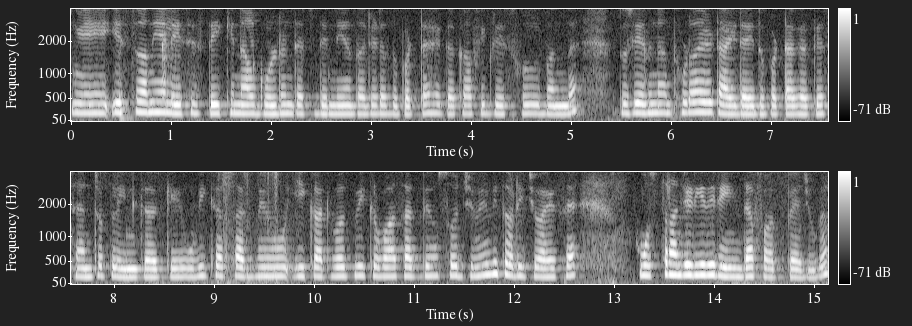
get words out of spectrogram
ਇਹ ਇਸ ਤਰ੍ਹਾਂ ਦੀਆਂ ਲੇਸਿਸ ਦੇ ਕੇ ਨਾਲ 골ਡਨ ਟੱਚ ਦਿੰਨੇ ਆ ਤਾਂ ਜਿਹੜਾ ਦੁਪੱਟਾ ਹੈਗਾ ਕਾਫੀ ਗ੍ਰੇਸਫੁਲ ਬਣਦਾ ਤੁਸੀਂ ਇਹਦੇ ਨਾਲ ਥੋੜਾ ਜਿਹਾ ਟਾਈ ਡਾਈ ਦੁਪੱਟਾ ਕਰਕੇ ਸੈਂਟਰ ਪਲੇਨ ਕਰਕੇ ਉਹ ਵੀ ਕਰ ਸਕਦੇ ਹੋ ਈ ਕੱਟ ਵਰਕ ਵੀ ਕਰਵਾ ਸਕਦੇ ਹੋ। ਸੋ ਜਿਵੇਂ ਵੀ ਤੁਹਾਡੀ ਚੁਆਇਸ ਹੈ, ਉਸ ਤਰ੍ਹਾਂ ਜਿਹੜੀ ਇਹਦੀ ਰੇਂਜ ਦਾ ਫ਼ਰਕ ਪੈ ਜਾਊਗਾ।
